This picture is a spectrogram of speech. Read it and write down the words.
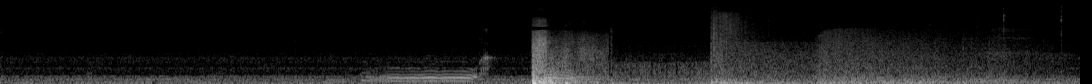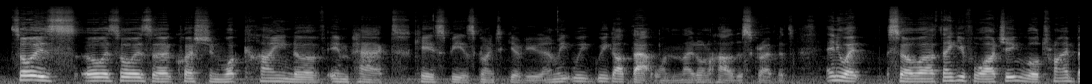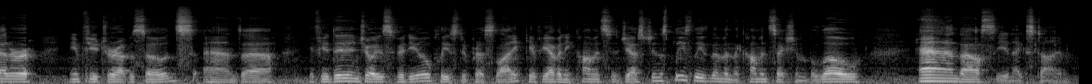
It's always oh, it's always a question what kind of impact KSP is going to give you, and we, we, we got that one. I don't know how to describe it. Anyway, so uh, thank you for watching. We'll try better in future episodes, and uh, if you did enjoy this video, please do press like. If you have any comments, suggestions, please leave them in the comment section below, and I'll see you next time.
